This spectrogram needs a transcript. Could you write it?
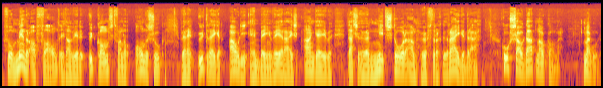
Veel minder opvallend is dan weer de uitkomst van een onderzoek waarin Utrecht Audi en BMW-reis aangeven dat ze haar niet storen aan hufterig rijgedrag. Hoe zou dat nou komen? Maar goed,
